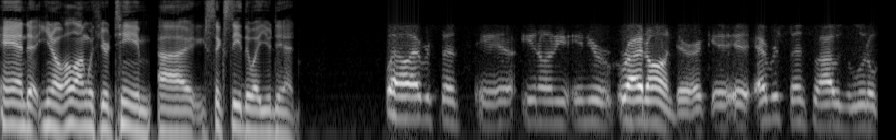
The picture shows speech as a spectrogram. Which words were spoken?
and you know along with your team uh, succeed the way you did. Well, ever since you know, and you're right on, Derek. Ever since I was a little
